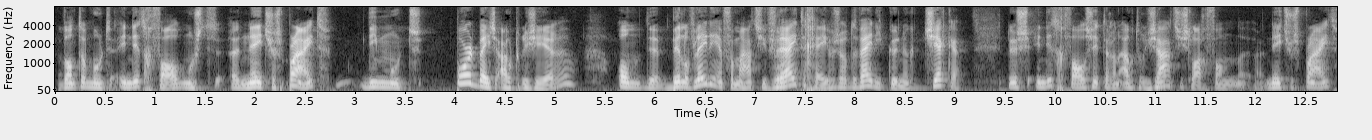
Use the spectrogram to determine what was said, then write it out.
Want er moet, in dit geval moest Nature Sprite, die moet Portbase autoriseren om de bill of lading informatie vrij te geven, zodat wij die kunnen checken. Dus in dit geval zit er een autorisatieslag van Nature Sprite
